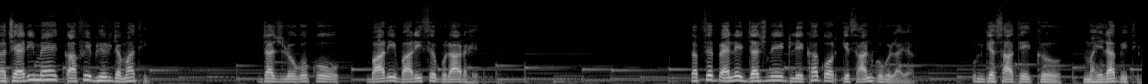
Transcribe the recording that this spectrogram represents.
कचहरी में काफ़ी भीड़ जमा थी। जज लोगों को बारी बारी से बुला रहे थे। सबसे पहले जज ने एक लेखक और किसान को बुलाया। उनके साथ एक महिला भी थी।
